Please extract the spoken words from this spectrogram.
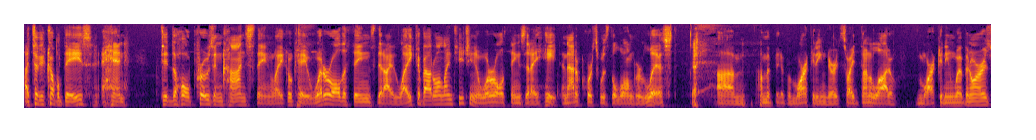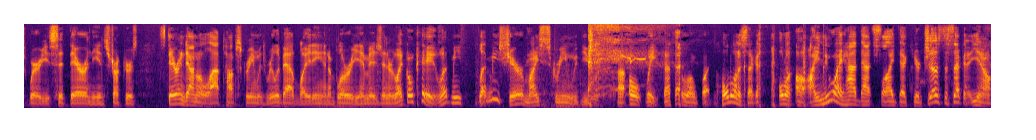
I took a couple days and did the whole pros and cons thing. Like, okay, what are all the things that I like about online teaching and what are all the things that I hate? And that, of course, was the longer list. um, I'm a bit of a marketing nerd. So I'd done a lot of marketing webinars where you sit there and the instructors staring down at a laptop screen with really bad lighting and a blurry image, and they're like, "Okay, let me let me share my screen with you." Uh, oh, wait, that's the wrong button. Hold on a second. Hold on. Oh, I knew I had that slide deck here. Just a second. You know,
